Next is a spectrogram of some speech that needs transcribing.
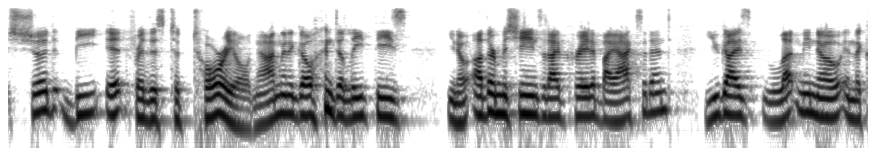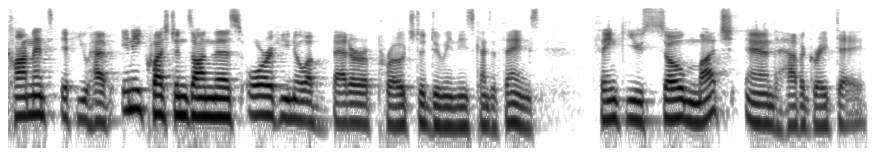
should be it for this tutorial. Now I'm going to go and delete these, you know, other machines that I've created by accident. You guys let me know in the comments if you have any questions on this or if you know a better approach to doing these kinds of things. Thank you so much and have a great day.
